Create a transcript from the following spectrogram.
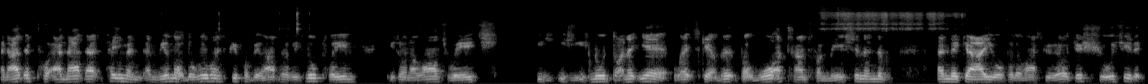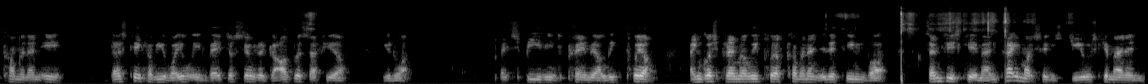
And at the and at that time, and, and we're not the only ones. People be like, "Well, he's no playing. He's on a large wage. He's, he's, not done it yet. Let's get him out." But what a transformation in the in the guy over the last few years. It just shows you that coming into does take a wee while to embed yourself, regardless if you're, you know, experienced Premier League player, English Premier League player coming into the team. But since he's came in, pretty much since Gio's came in, and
